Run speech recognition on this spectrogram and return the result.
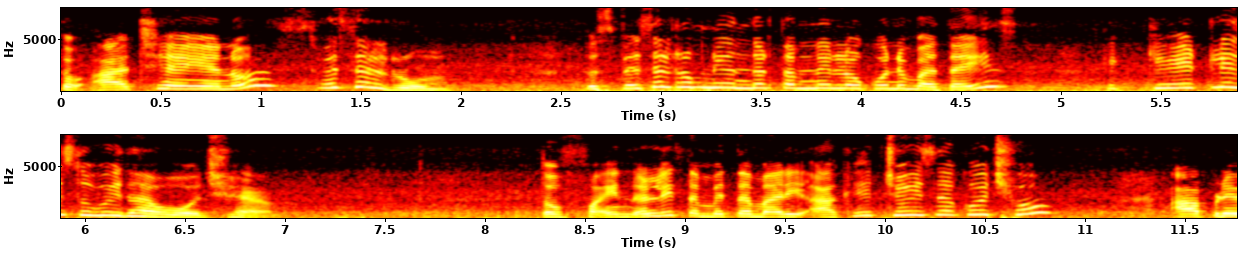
તો આ છે અહીંયાનો સ્પેશિયલ રૂમ તો સ્પેશિયલ રૂમની અંદર તમને લોકોને બતાવીશ કે કેટલી સુવિધાઓ છે. તો ફાઇનલી તમે તમારી આંખે જોઈ શકો છો. આપણે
